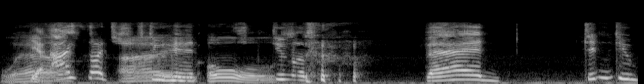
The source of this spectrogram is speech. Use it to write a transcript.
Well, Yeah, I thought Stu I'm had old. do a- bad. Didn't do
